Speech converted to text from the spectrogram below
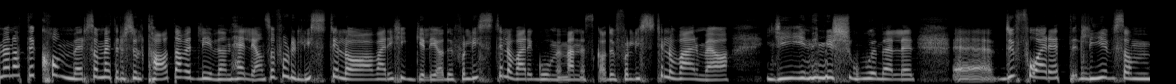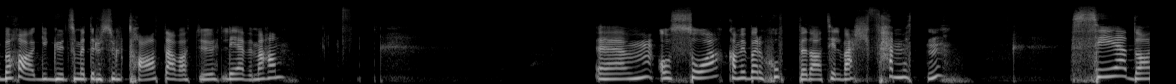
men at det kommer som et resultat av et liv Den hellige. Så får du lyst til å være hyggelig, og du får lyst til å være god med mennesker. Du får lyst til å være med og gi inn i misjon, eller eh, Du får et liv som behager Gud som et resultat av at du lever med han. Um, og så kan vi bare hoppe da til vers 15. Se da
